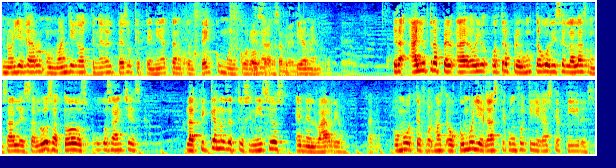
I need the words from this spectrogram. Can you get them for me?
no llegaron o no han llegado a tener el peso que tenía tanto el TEC como el Corona respectivamente. Mira, hay otra, hay otra pregunta, Hugo, dice Lalas González. Saludos a todos. Hugo Sánchez, platícanos de tus inicios en el barrio. ¿Cómo te formaste o cómo llegaste? ¿Cómo fue que llegaste a Tigres?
